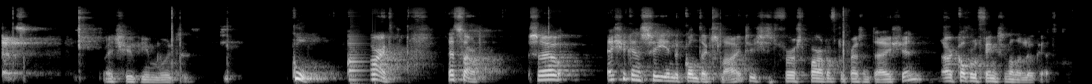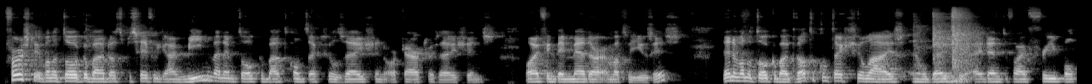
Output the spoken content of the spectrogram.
That's it should be muted. Cool. All right, let's start. So as you can see in the context slide, which is the first part of the presentation, there are a couple of things I want to look at. Firstly, I want to talk about what specifically I mean when I'm talking about contextualization or characterizations, why I think they matter and what the use is. Then I want to talk about what to contextualize, and we'll basically identify three broad,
